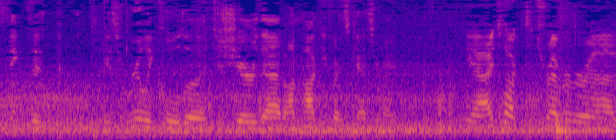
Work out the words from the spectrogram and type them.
I think that it's really cool to, to share that on Hockey Fights Cancer Night. Yeah, I talked to Trevor. Uh,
